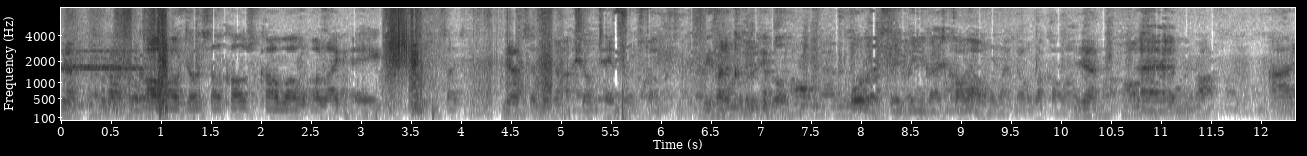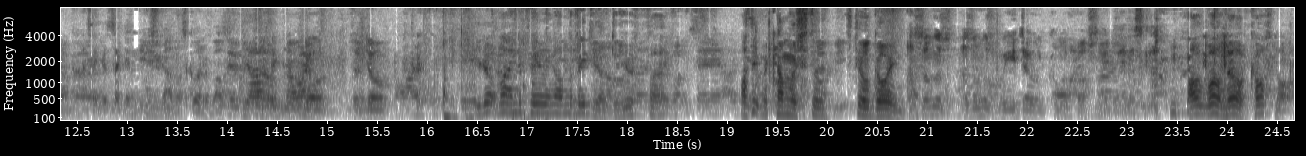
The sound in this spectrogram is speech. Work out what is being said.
Yeah, that's what I thought. Carwow, do you want to sell cars? Carwow are like a auction site. Yeah. So they don't actually obtain their own stock. We've had a couple of people call us saying, are you guys Carwow? And I'm like, no, I'm not Carwow. Yeah. Um, and I think it's like a new scam that's going about. Yeah, I so, think you're right. don't, so don't. You don't mind appearing on the video, do you? If, uh, I think the camera's still still going. As long as as long as we don't come across like we're the scam. Oh well, no, of course not.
